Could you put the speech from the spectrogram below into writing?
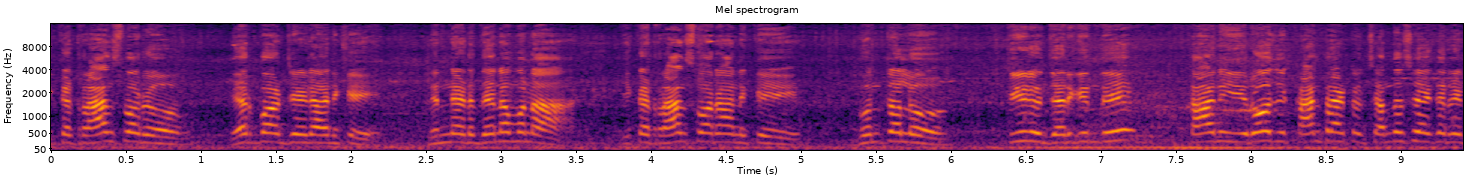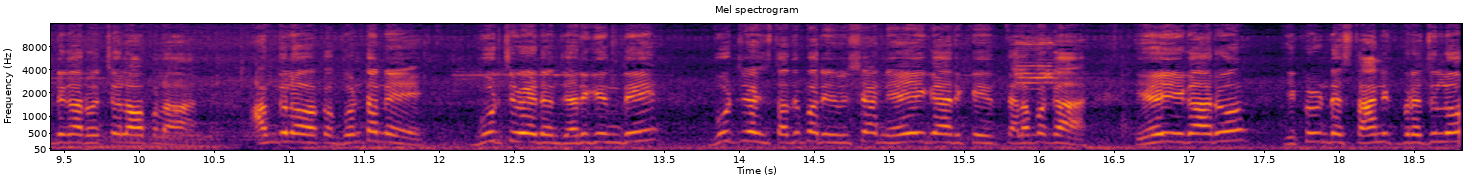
ఇక్కడ ట్రాన్స్ఫర్ ఏర్పాటు చేయడానికి నిన్నటి దినమున ఇక్కడ ట్రాన్స్ఫారానికి గుంతలు తీయడం జరిగింది. కానీ ఈరోజు కాంట్రాక్టర్ చంద్రశేఖర్ రెడ్డి గారు వచ్చే లోపల అందులో ఒక గుంటని బూడ్చివేయడం జరిగింది. బూడ్చివేసిన తదుపరి విషయాన్ని ఏఈ గారికి తెలపగా ఏఈ గారు ఇక్కడుండే స్థానిక ప్రజలు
